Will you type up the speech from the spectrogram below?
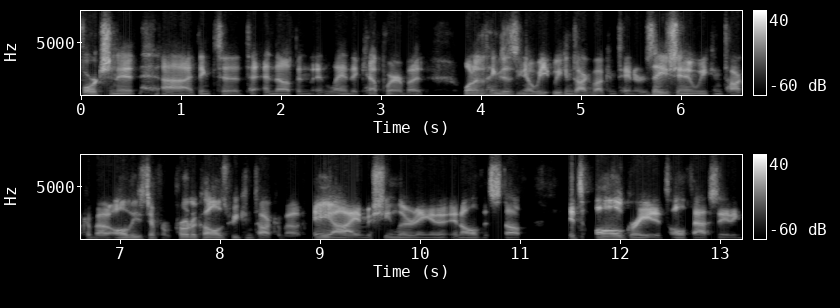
fortunate uh, I think to to end up and, and land at Kepware, but one of the things is you know we, we can talk about containerization we can talk about all these different protocols we can talk about ai and machine learning and, and all this stuff it's all great it's all fascinating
